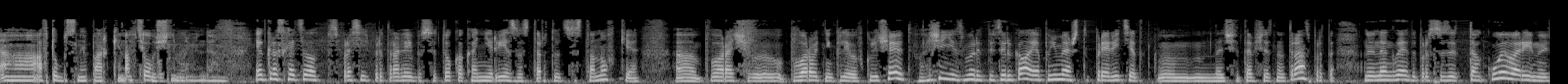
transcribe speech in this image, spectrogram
А, автобусные парки Автобусные. да. Я как раз хотела спросить про троллейбусы, то, как они резво стартуют с остановки, а, поворотник лево включают, вообще не смотрят по зеркала. Я понимаю, что приоритет значит, общественного транспорта, но иногда это просто такую аварийную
